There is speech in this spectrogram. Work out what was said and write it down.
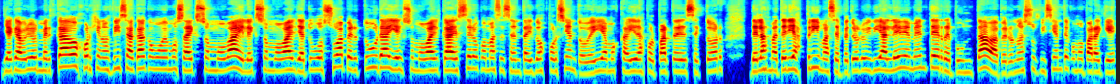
ya que abrió el mercado. Jorge nos dice acá cómo vemos a ExxonMobil. ExxonMobil ya tuvo su apertura y ExxonMobil cae 0,62%. Veíamos caídas por parte del sector de las materias primas. El petróleo hoy día levemente repuntaba, pero no es suficiente como para que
